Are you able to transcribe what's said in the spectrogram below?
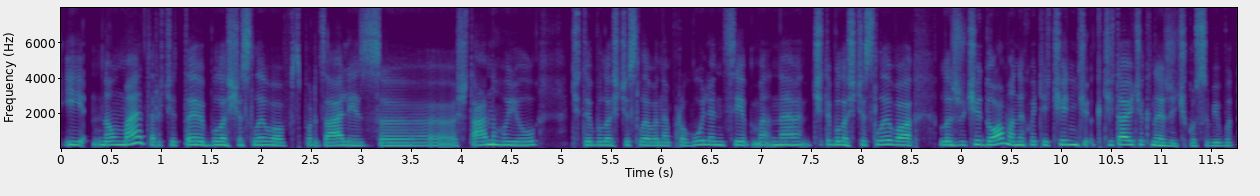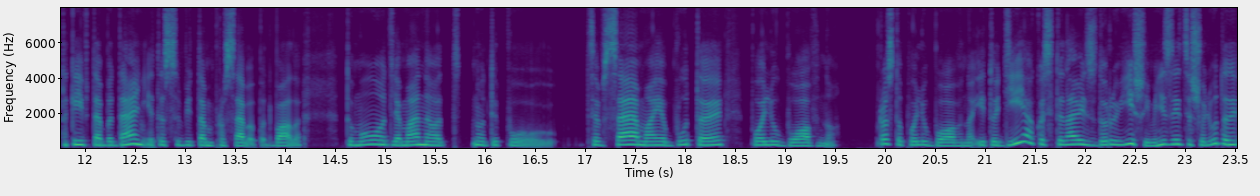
І no чи ти була щаслива в спортзалі з е, штангою, чи ти була щаслива на прогулянці, мене, чи ти була щаслива лежучи вдома, не хотячи читаючи книжечку собі, бо такий в тебе день, і ти собі там про себе подбала. Тому для мене, от, ну, типу, це все має бути полюбовно. Просто полюбовно. І тоді якось ти навіть здоровіший. Мені здається, що люди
